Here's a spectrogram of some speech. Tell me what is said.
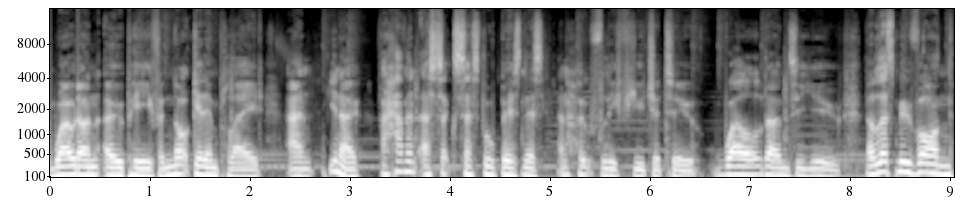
Well done, OP, for not getting played and, you know, for having a successful business and hopefully future too. Well done to you. Now let's move on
